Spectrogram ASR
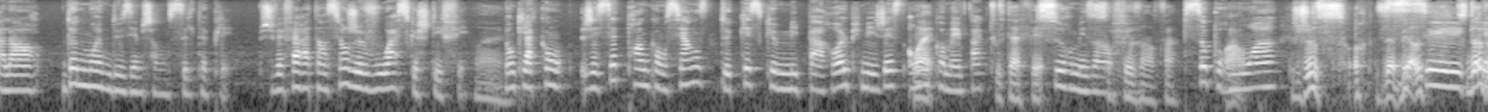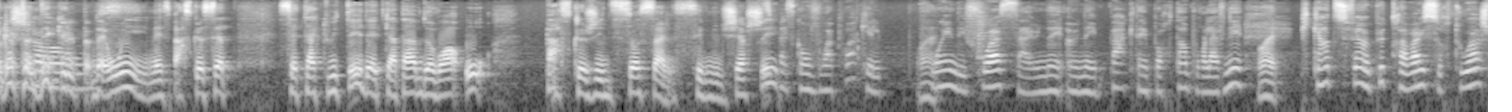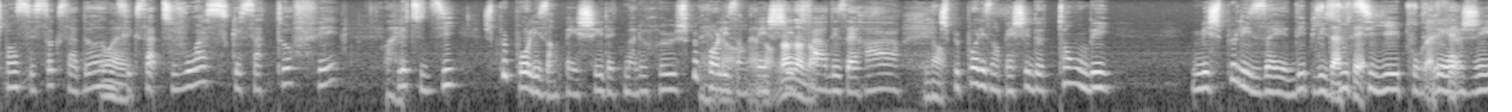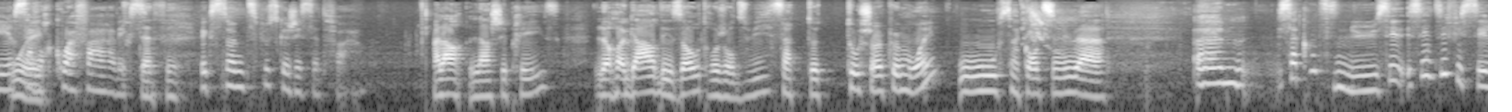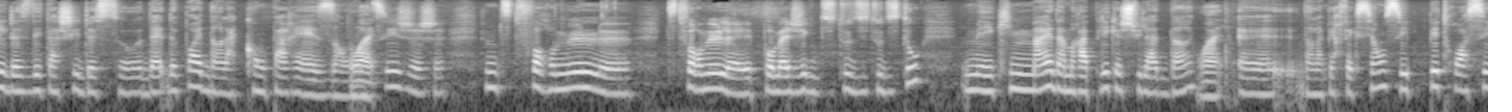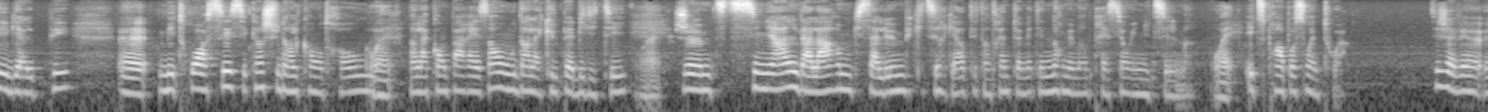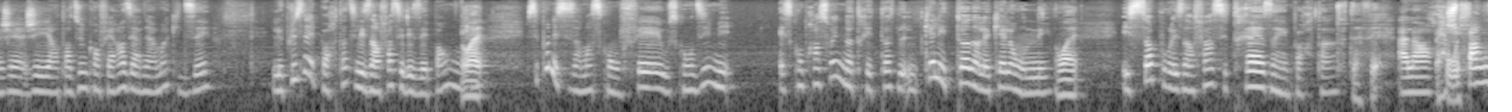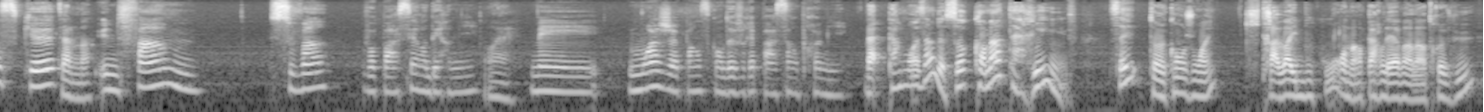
Alors, donne-moi une deuxième chance, s'il te plaît. Je vais faire attention, je vois ce que je t'ai fait. Ouais. Donc, la con- j'essaie de prendre conscience de qu'est-ce que mes paroles puis mes gestes ont Ouais, comme impact tout à fait. sur mes Sur enfants. tes enfants. Puis ça, pour Wow. moi, Juste ça, Isabelle. Tu devrais te déculpabiliser. Ben oui, mais c'est parce que cette, cette acuité d'être capable de voir, oh, parce que j'ai dit ça, ça c'est venu le chercher. parce qu'on voit pas à quel Ouais. Point, des fois, ça a une- un impact important pour l'avenir. Puis quand tu fais un peu de travail sur toi, je pense que c'est ça que ça donne. C'est que ça, tu vois ce que ça t'a fait. Là, tu te dis, je peux pas les empêcher d'être malheureux. Je peux Ben pas non, les ben non. empêcher Non, de faire des erreurs. Je peux pas les empêcher de tomber. Mais je peux les aider puis les outiller pour réagir, Oui. savoir quoi faire avec Tout ça. à fait. C'est un petit peu ce que j'essaie de faire. Alors, lâcher prise, le regard des autres aujourd'hui, ça te touche un peu moins ou ça continue à. Euh, ça continue. C'est difficile de se détacher de ça, de ne pas être dans la comparaison. Ouais. Tu sais, je- une petite formule, euh, petite formule euh, pas magique du tout, du tout, du tout, mais qui m'aide à me rappeler que je suis là-dedans. Ouais. Euh, dans la perfection, c'est P3C égale P. Euh, mes 3C, c'est quand je suis dans le contrôle, Ouais. dans la comparaison ou dans la culpabilité. Ouais. J'ai un petit signal d'alarme qui s'allume puis qui dit Regarde, tu es en train de te mettre énormément de pression inutilement Ouais. et tu prends pas soin de toi. Tu sais, j'ai, entendu une conférence dernièrement qui disait le plus important, sais, les enfants, c'est des éponges. Hein. C'est pas nécessairement ce qu'on fait ou ce qu'on dit, mais est-ce qu'on prend soin de notre état, de- quel état dans lequel on est? Et ça, pour les enfants, c'est très important. Tout à fait. Alors, Ben je oui. pense que Tellement. une femme, souvent, va passer en dernier. Ouais. Mais moi, je pense qu'on devrait passer en premier. Ben, parle-moi-en de ça. Comment t'arrives? Tu sais, tu as un conjoint qui travaille beaucoup, on en parlait avant l'entrevue.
